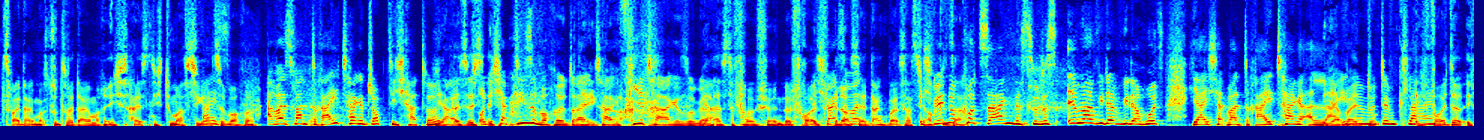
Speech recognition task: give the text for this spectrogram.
Zwei Tage machst du, zwei Tage mache ich. Das heißt nicht, du machst die ganze Weiß. Woche. Aber es waren drei Tage Job, die ich hatte. Ja, es ist- Und ich ich- habe diese Woche drei Digga. Tage, vier Tage sogar. Ja, ist doch voll schön. Ich, ich, weiß bin auch aber- sehr dankbar. Das hast du ja ich auch will gesagt. nur kurz sagen, dass du das immer wieder wiederholst. Ja, ich war drei Tage alleine du, mit dem Kleinen. Ich wollte, ich,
